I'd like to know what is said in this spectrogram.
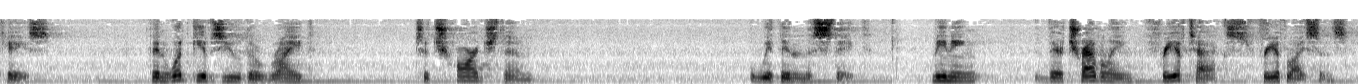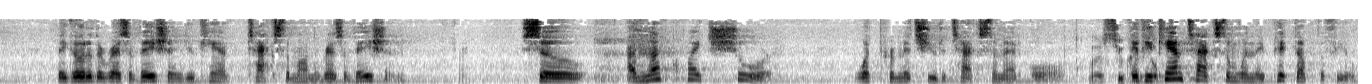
case, then what gives you the right to charge them within the state? Meaning they're traveling free of tax, free of license. They go to the reservation, you can't tax them on the reservation. So I'm not quite sure what permits you to tax them at all. Well, if you can't tax them when they picked up the fuel.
